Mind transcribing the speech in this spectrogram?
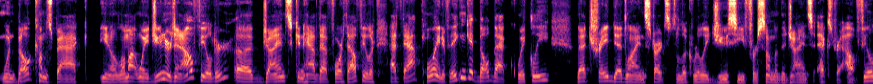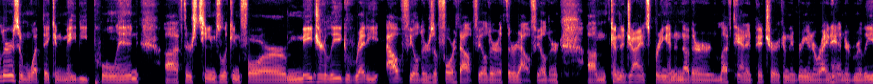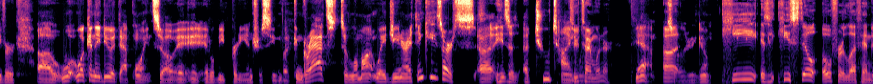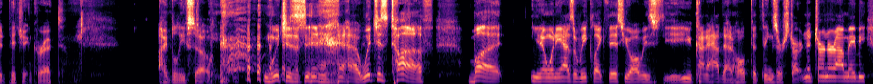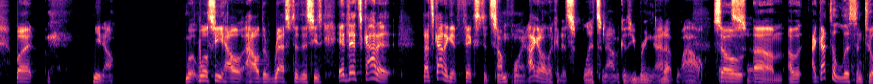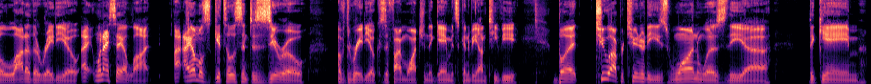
when Belt comes back. You know, LaMonte Wade Jr. is an outfielder. Uh, Giants can have that fourth outfielder. At that point, if they can get Belt back quickly, that trade deadline starts to look really juicy for some of the Giants' extra outfielders and what they can maybe pull in. Uh, if there's teams looking for major league ready outfielders, a fourth outfielder, a third outfielder, um, can the Giants bring in another left handed pitcher? Can they bring in a right handed reliever? Uh, wh- what can they do at that point? So it, will be pretty interesting. But congrats to LaMonte Wade Jr. I think he's our uh, he's a, a two time two time winner. winner. Yeah. Uh, so there you go. He is he's still 0 for left handed pitching, correct? I believe so. which is which is tough, but you know when he has a week like this, you always you kind of have that hope that things are starting to turn around, maybe. But you know, we'll, we'll see how how the rest of the season. It, that's got to that's got to get fixed at some point. I got to look at his splits now because you bring that up. Wow. So, uh... um, I, w- I got to listen to a lot of the radio. I, when I say a lot, I, I almost get to listen to zero of the radio because if I'm watching the game, it's going to be on TV. But two opportunities. One was the uh, the game,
